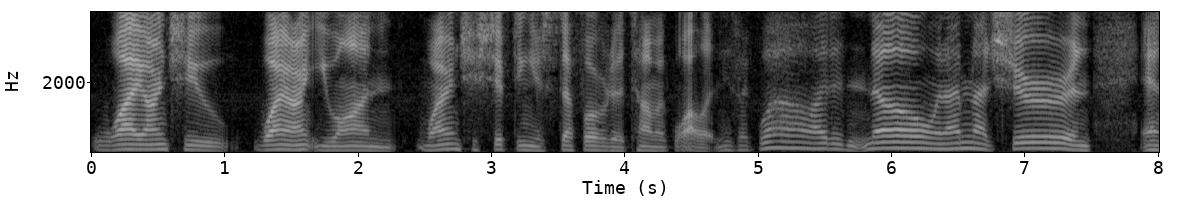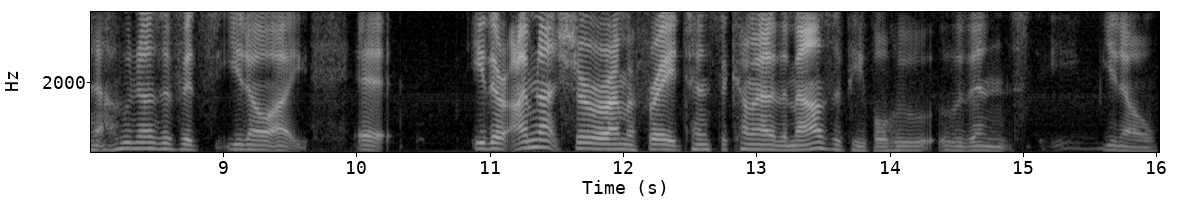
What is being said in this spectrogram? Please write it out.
why aren't you why aren't you on why aren't you shifting your stuff over to Atomic Wallet? And he's like, well, I didn't know, and I'm not sure, and and who knows if it's you know I. It, either I'm not sure or I'm afraid tends to come out of the mouths of people who who then you know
